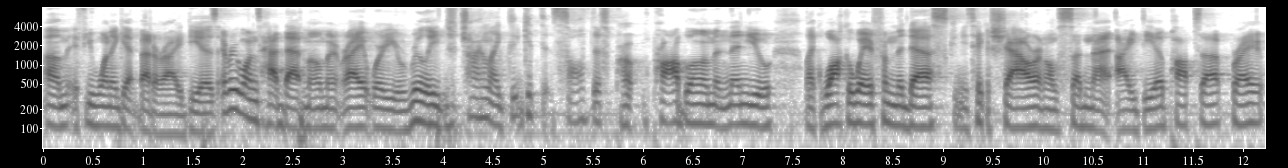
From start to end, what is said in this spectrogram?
um, if you want to get better ideas. Everyone's had that moment, right, where you're really trying like to get to solve this pro problem, and then you like walk away from the desk and you take a shower, and all of a sudden that idea pops up, right?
